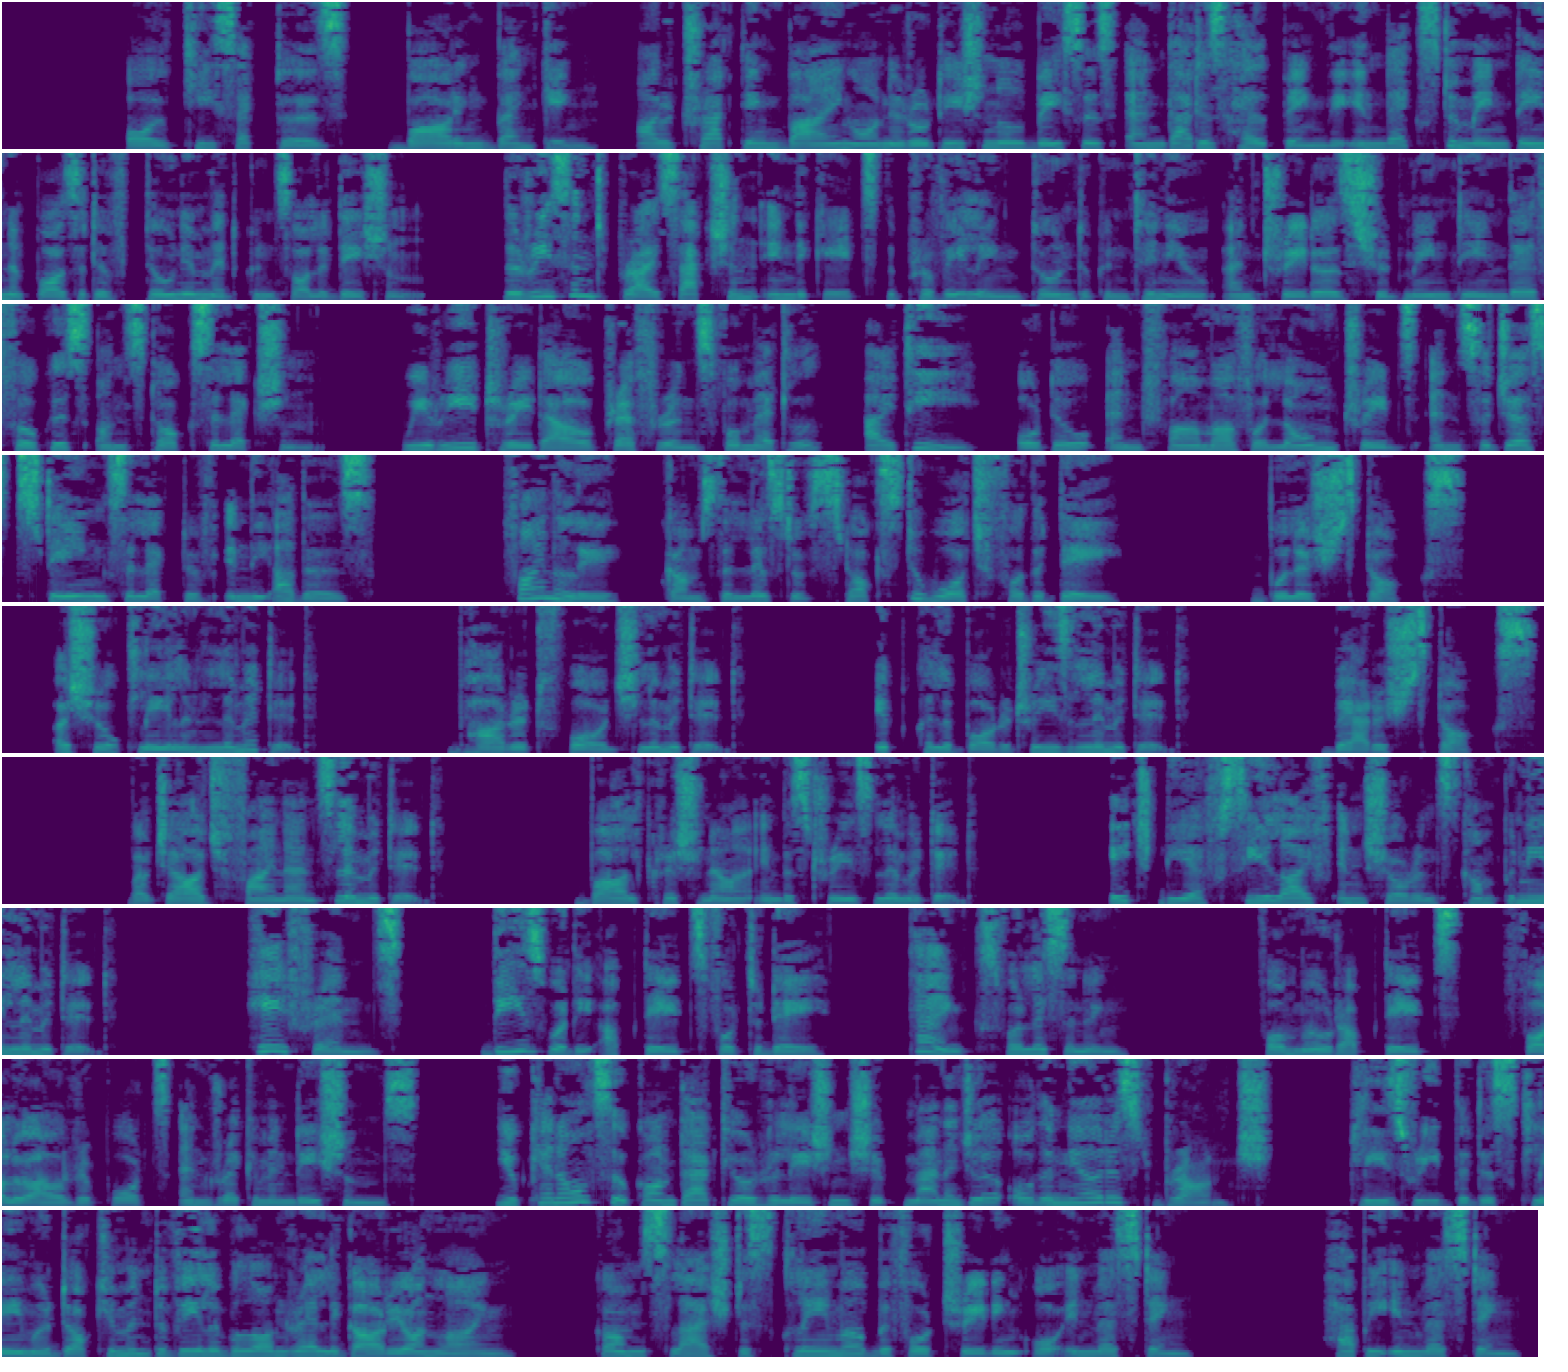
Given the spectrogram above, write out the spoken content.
All key sectors, barring banking, are attracting buying on a rotational basis and that is helping the index to maintain a positive tone amid consolidation. The recent price action indicates the prevailing tone to continue and traders should maintain their focus on stock selection. We reiterate our preference for metal, IT, auto and pharma for long trades and suggest staying selective in the others. Finally, comes the list of stocks to watch for the day. Bullish stocks. Ashok Leyland Limited. Bharat Forge Limited. Ipca Laboratories Limited. Bearish Stocks. Bajaj Finance Limited. Balkrishna Industries Limited. HDFC Life Insurance Company Limited. Hey friends. These were the updates for today. Thanks for listening. For more updates, follow our reports and recommendations. You can also contact your relationship manager or the nearest branch. Please read the disclaimer document available on religareonline.com slash disclaimer before trading or investing. Happy investing!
